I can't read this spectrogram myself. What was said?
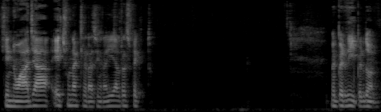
que no haya hecho una aclaración ahí al respecto. Me perdí, perdón.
